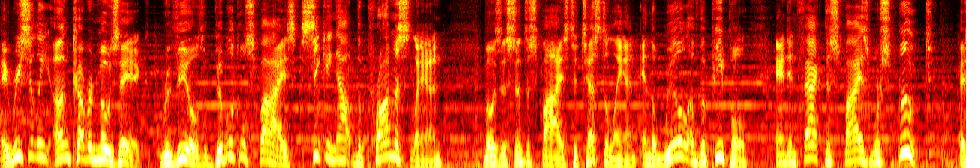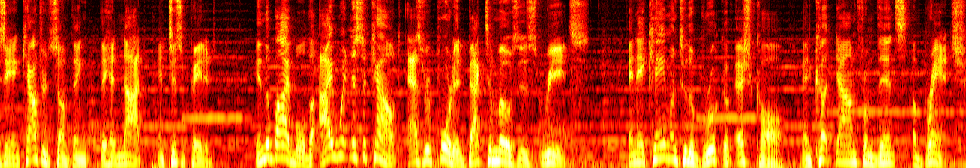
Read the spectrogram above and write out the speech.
A recently uncovered mosaic reveals biblical spies seeking out the promised land. Moses sent the spies to test the land and the will of the people, and in fact, the spies were spooked as they encountered something they had not anticipated. In the Bible, the eyewitness account, as reported back to Moses, reads And they came unto the brook of Eshcol, and cut down from thence a branch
